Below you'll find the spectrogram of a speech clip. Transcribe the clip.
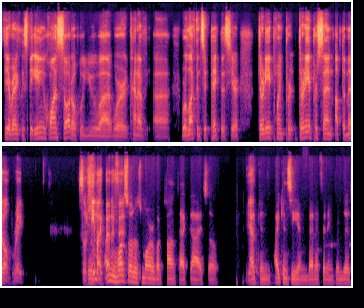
theoretically speaking even juan soto who you uh, were kind of uh, reluctant to pick this year 38 point per, 38% up the middle rate so he might benefit. I mean, Juan Soto's more of a contact guy, so yeah. I can I can see him benefiting from this.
